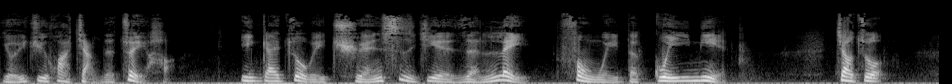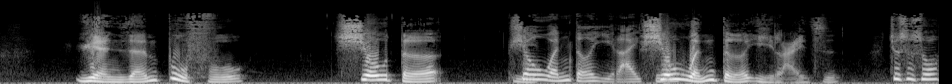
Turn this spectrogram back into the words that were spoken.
有一句话讲的最好，应该作为全世界人类奉为的圭臬，叫做“远人不服，修德修文德以来之。修文德以来之”，就是说，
